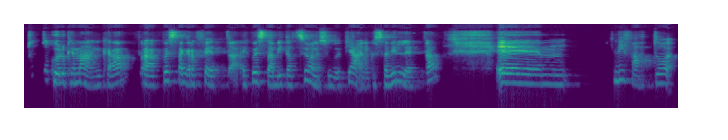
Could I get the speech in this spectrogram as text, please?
tutto quello che manca tra questa graffetta e questa abitazione su due piani, questa villetta, eh, di fatto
